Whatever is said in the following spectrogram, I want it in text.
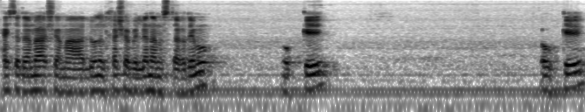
بحيث يتماشى مع اللون الخشب اللي أنا مستخدمه. OK. OK.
